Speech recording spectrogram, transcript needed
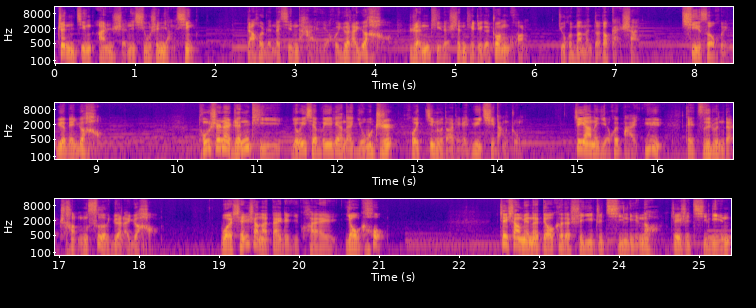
镇静安神、修身养性，然后人的心态也会越来越好，人体的身体这个状况就会慢慢得到改善。气色会越变越好，同时呢，人体有一些微量的油脂会进入到这个玉器当中，这样呢也会把玉给滋润的成色越来越好。我身上啊带着一块腰扣，这上面呢雕刻的是一只麒麟啊，这是麒麟。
